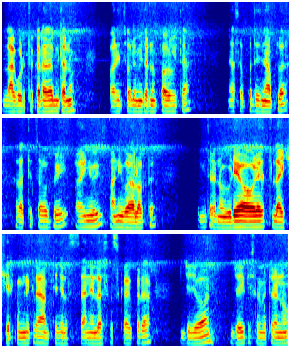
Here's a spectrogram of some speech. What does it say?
लागवड तर करणार मित्रांनो. पाणी चालू आहे मित्रांनो पाहू शकता आणि अशा पद्धतीने आपलं रात्रीचा वेळी ऐनवेळी पाणी भरावं लागतं. तर मित्रांनो व्हिडिओ आवडल्यास लाईक शेअर कमेंट करा. आमच्या चॅनल चॅनलला सबस्क्राईब करा. जय जवान. जय किसान मित्रांनो.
